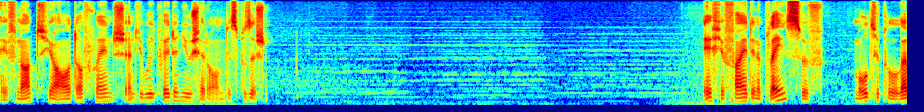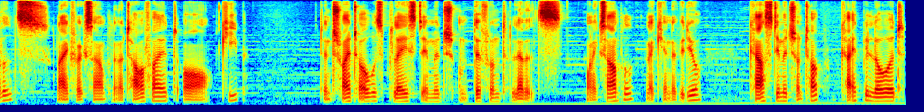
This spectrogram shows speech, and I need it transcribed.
If not, you are out of range and you will create a new shadow on this position. If you fight in a place with multiple levels, like for example in a tower fight or keep, then try to always place the image on different levels. One example, like here in the video, cast image on top, kite below it,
